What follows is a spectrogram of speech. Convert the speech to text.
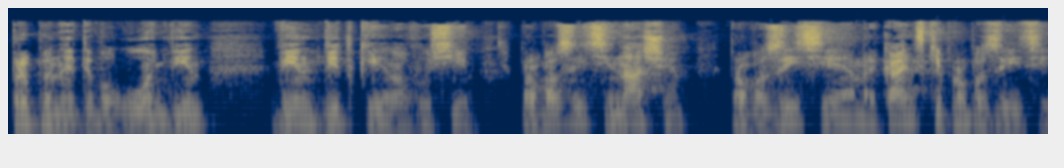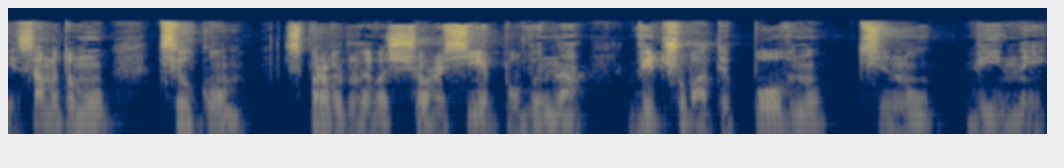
припинити вогонь. Він він відкинув усі пропозиції, наші пропозиції, американські пропозиції. Саме тому цілком справедливо, що Росія повинна відчувати повну ціну війни.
